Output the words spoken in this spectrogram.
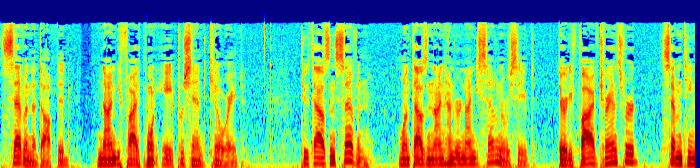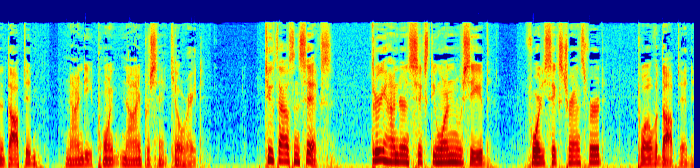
7 adopted, 95.8% kill rate. 2007 1,997 received, 35 transferred, 17 adopted, 90.9% kill rate. 2006 361 received, 46 transferred, 12 adopted,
